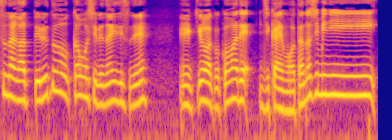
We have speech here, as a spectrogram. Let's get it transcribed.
繋がってるのかもしれないですね。えー、今日はここまで。次回もお楽しみに。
